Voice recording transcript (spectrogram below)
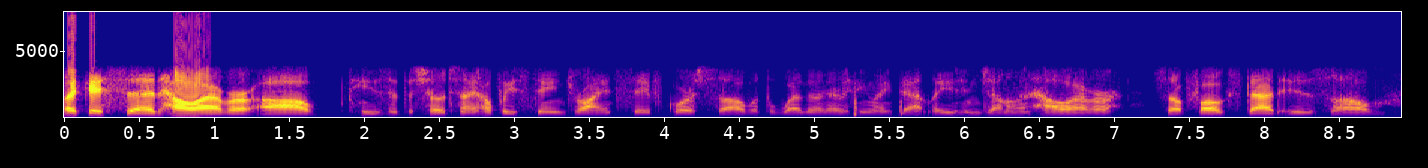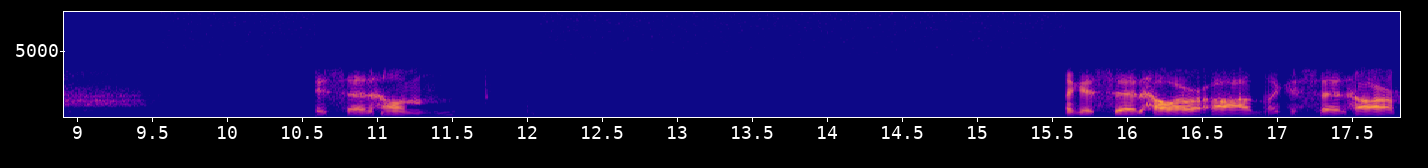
like I said, however, uh, he's at the show tonight. Hopefully, he's staying dry and safe, of course, uh, with the weather and everything like that, ladies and gentlemen. However, so folks, that is, um, like I said, um, like I said, however, uh, like I said, however,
